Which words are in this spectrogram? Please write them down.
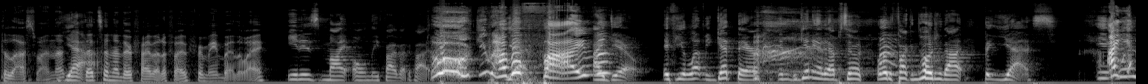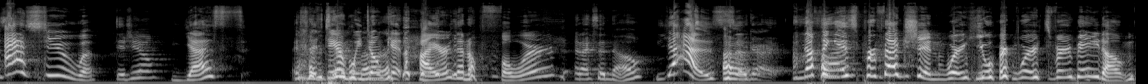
the last one. That's, Yeah. That's another five out of five for me, by the way. It is my only five out of five. you have Yes. a five? I do. If you let me get there in the beginning of the episode, I would have fucking told you that. But yes. I was- asked you. did you? Yes. I said, damn, we don't get higher than a four? And I said no. Yes. Oh, okay. Nothing I- is perfection were your words verbatim.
